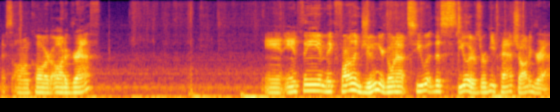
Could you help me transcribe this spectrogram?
Nice on-card autograph. And Anthony McFarland Jr. going out to the Steelers. Rookie patch autograph.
